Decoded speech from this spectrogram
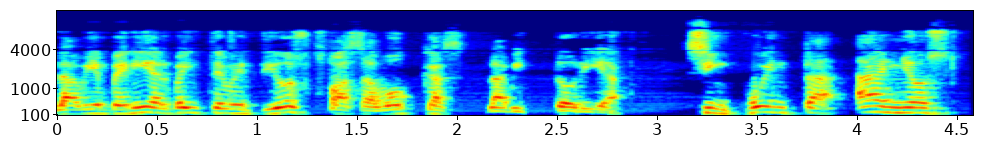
la bienvenida al 2022, pasabocas la victoria. 50 años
